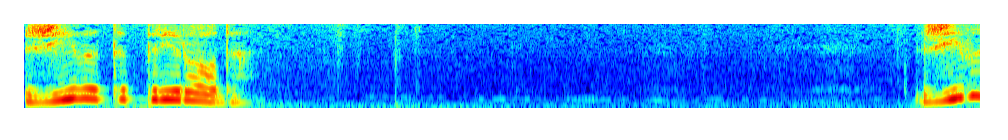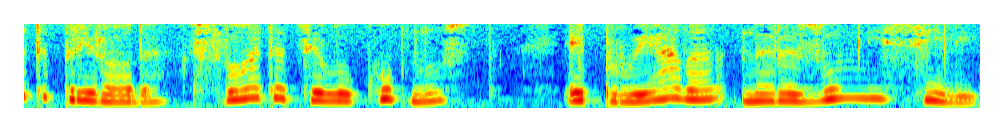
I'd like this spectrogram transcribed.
Живата природа Живата природа в своята целокупност е проява на разумни сили,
